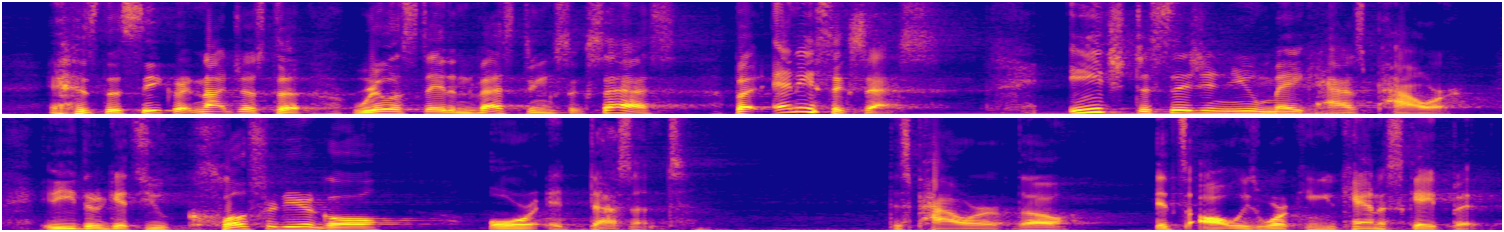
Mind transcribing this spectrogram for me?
It is the secret not just to real estate investing success, but any success. Each decision you make has power. It either gets you closer to your goal or it doesn't. This power, though, it's always working. You can't escape it.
